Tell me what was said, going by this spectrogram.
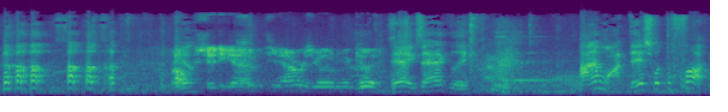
Oh, shitty, yeah. 17 hours ago, that would have been good. Yeah, exactly. I don't want this. What the fuck?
